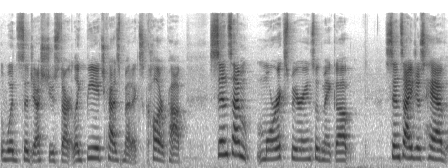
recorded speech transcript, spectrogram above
would suggest you start. Like BH Cosmetics, ColourPop. Since I'm more experienced with makeup, since I just have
